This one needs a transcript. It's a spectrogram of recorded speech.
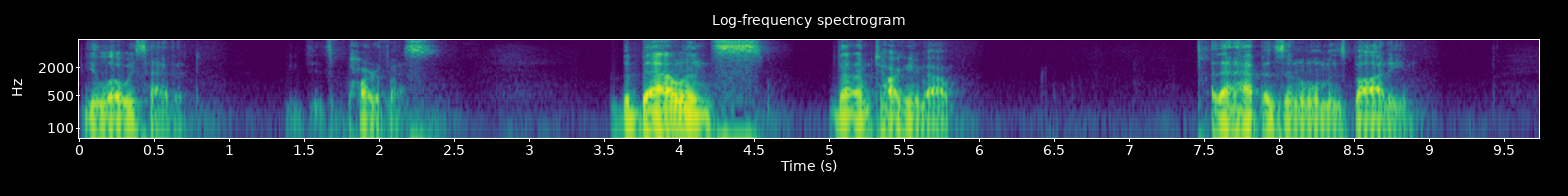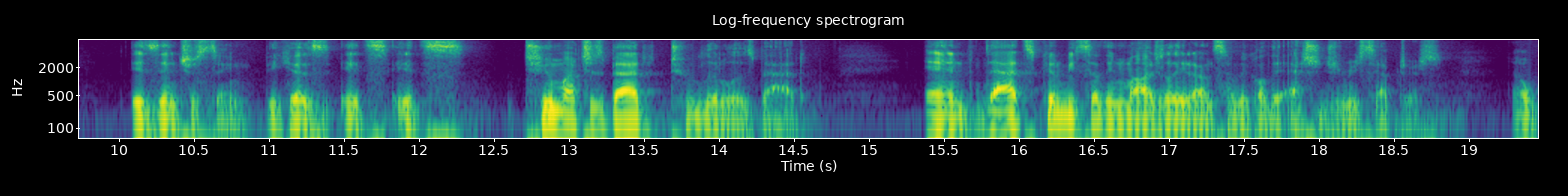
You'll always have it. It's part of us the balance that I'm talking about that happens in a woman's body is interesting because it's it's too much is bad, too little is bad. And that's going to be something modulated on something called the estrogen receptors. Now,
